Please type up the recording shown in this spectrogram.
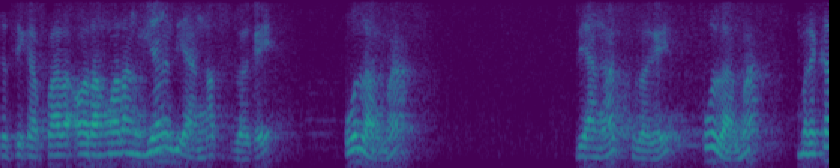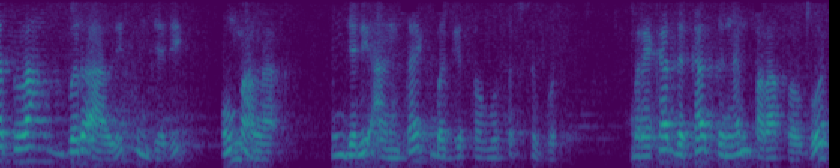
ketika para orang-orang yang dianggap sebagai ulama, dianggap sebagai ulama, mereka telah beralih menjadi umala menjadi antek bagi togut tersebut. Mereka dekat dengan para togut,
